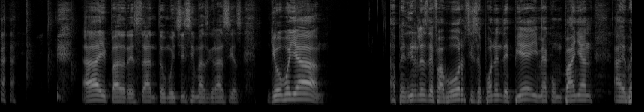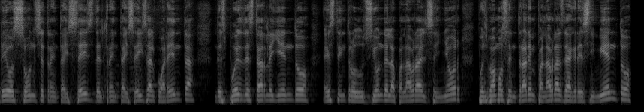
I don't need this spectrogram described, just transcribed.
Ay, Padre Santo, muchísimas gracias. Yo voy a, a pedirles de favor, si se ponen de pie y me acompañan a Hebreos 11:36, del 36 al 40. Después de estar leyendo esta introducción de la palabra del Señor, pues vamos a entrar en palabras de agradecimiento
